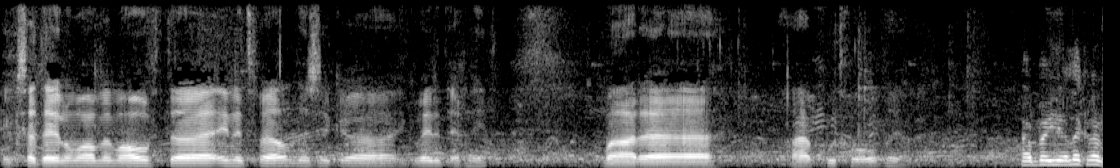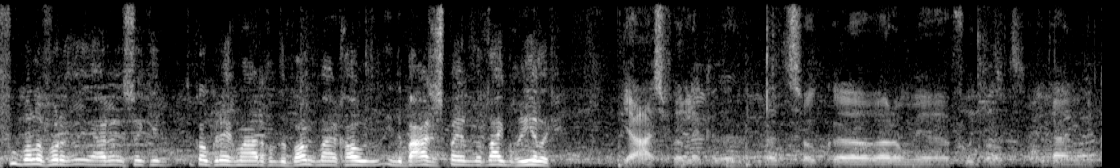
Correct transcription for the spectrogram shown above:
ik zat helemaal met mijn hoofd in het veld, dus ik, ik weet het echt niet. Maar hij heeft goed geholpen, ja. Nou ben je lekker aan het voetballen. Vorig jaar zat je natuurlijk ook regelmatig op de bank, maar gewoon in de basis spelen, dat lijkt me heerlijk. Ja, het is veel lekkerder. Dat is ook eh, waarom je voetbalt uiteindelijk.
